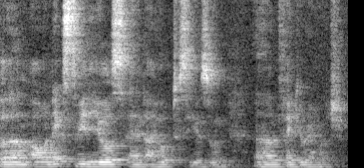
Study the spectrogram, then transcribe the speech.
um, our next videos and I hope to see you soon. Um, thank you very much.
